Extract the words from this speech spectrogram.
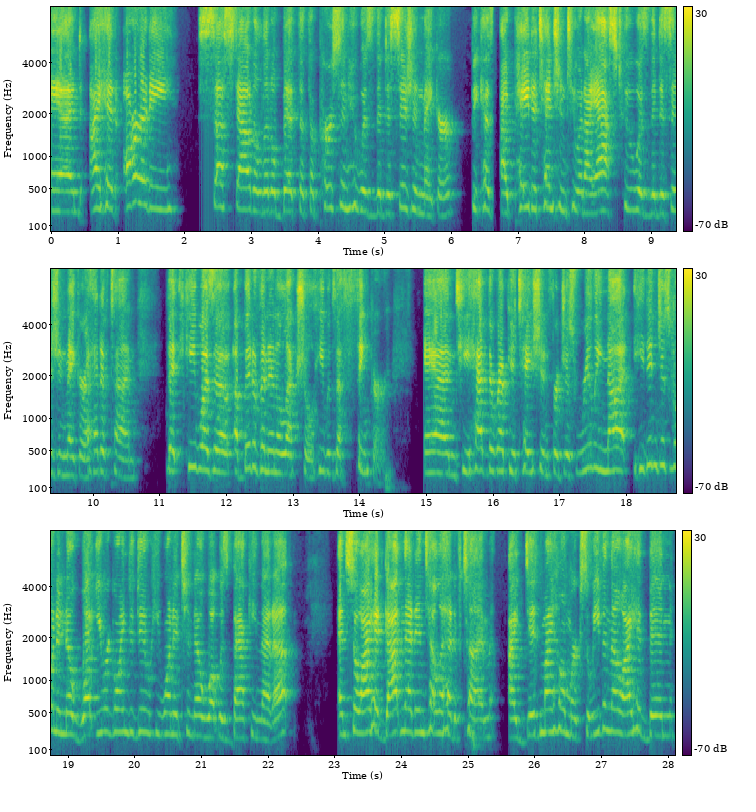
and i had already sussed out a little bit that the person who was the decision maker, because I paid attention to and I asked who was the decision maker ahead of time, that he was a, a bit of an intellectual. He was a thinker. And he had the reputation for just really not, he didn't just want to know what you were going to do, he wanted to know what was backing that up. And so I had gotten that intel ahead of time. I did my homework. So even though I had been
